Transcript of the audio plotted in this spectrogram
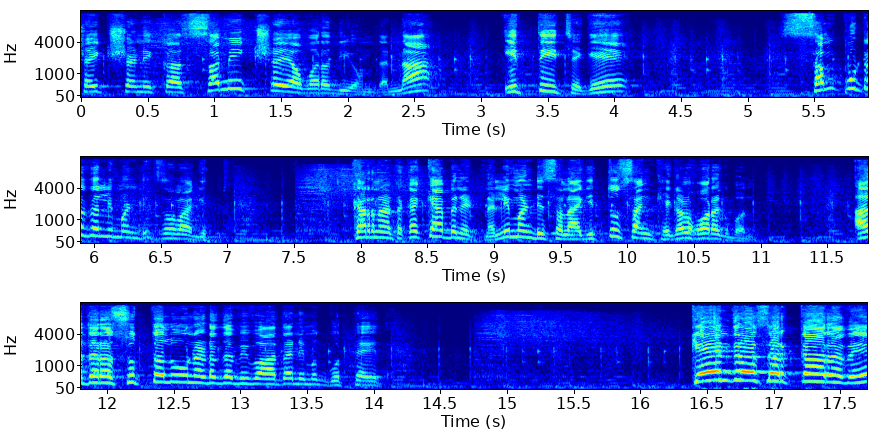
ಶೈಕ್ಷಣಿಕ ಸಮೀಕ್ಷೆಯ ವರದಿಯೊಂದನ್ನು ಇತ್ತೀಚೆಗೆ ಸಂಪುಟದಲ್ಲಿ ಮಂಡಿಸಲಾಗಿತ್ತು. ಕರ್ನಾಟಕ ಕ್ಯಾಬಿನೆಟ್ನಲ್ಲಿ ಮಂಡಿಸಲಾಗಿತ್ತು, ಸಂಖ್ಯೆಗಳು ಹೊರಗೆ ಬಂದು. ಅದರ ಸುತ್ತಲೂ ನಡೆದ ವಿವಾದ ನಿಮಗೆ ಗೊತ್ತೇ ಇದೆ. ಕೇಂದ್ರ ಸರ್ಕಾರವೇ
